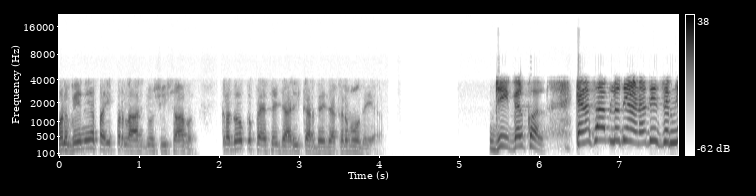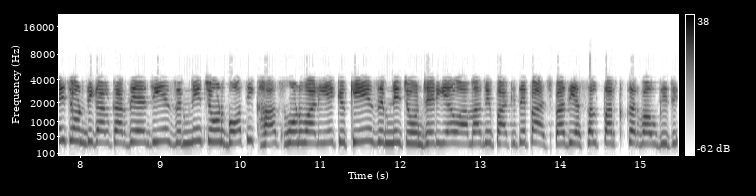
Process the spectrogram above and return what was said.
ਹੁਣ ਵੇਨੇ ਭਾਈ ਪ੍ਰਲਾਦ ਜੋਸ਼ੀ ਸਾਹਿਬ ਕਦੋਂ ਕੁ ਪੈਸੇ ਜਾਰੀ ਕਰਦੇ ਜਾਂ ਕਰਵਾਉਂਦੇ ਆ। ਜੀ, ਬਿਲਕੁਲ। ਕਹਿਣਾ ਸਾਹਿਬ, ਲੁਧਿਆਣਾ ਦੀ ਜ਼ਿਮਨੀ ਚੋਣ ਦੀ ਗੱਲ ਕਰਦੇ ਆ ਜੀ। ਇਹ ਜ਼ਿਮਨੀ ਚੋਣ ਬਹੁਤ ਹੀ ਖਾਸ ਹੋਣ ਵਾਲੀ ਹੈ, ਕਿਉਂਕਿ ਇਹ ਜ਼ਿਮਨੀ ਚੋਣ ਜਿਹੜੀ ਹੈ, ਉਹ ਆਮ ਆਦਮੀ ਪਾਰਟੀ ਤੇ ਭਾਜਪਾ ਦੀ ਅਸਲ ਪਰਖ ਕਰਵਾਊਗੀ ਜੀ।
